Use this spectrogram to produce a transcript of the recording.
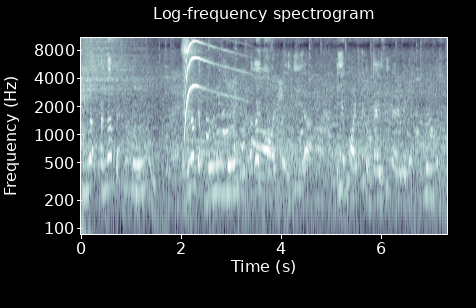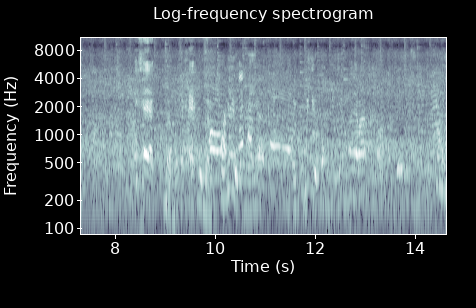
มันเริ่มมันเริ่มจากพวกมึงมันเริ่มจากมึงมึงแล้วก็ไอ้พลอยไอ้ที่อะไอ้เหี้ยพลอยไม่สนใจที่อะไรเลยก็มึงก็ ไม่แคร์เหมือนมึงไม่แคร์กูเหมือนกูไม่อยู่ตรงนี้อะเหมือนกูไม่อยู่ตรงนี้มึงเข้าใจปะถ้ามึง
